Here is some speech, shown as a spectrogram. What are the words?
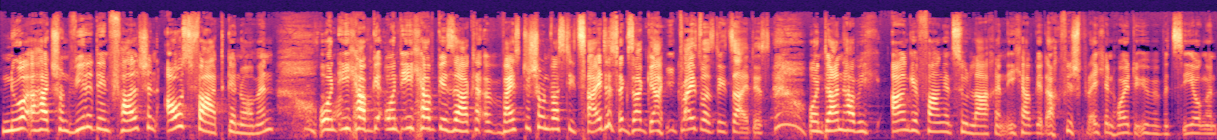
Nur er hat schon wieder den falschen Ausfahrt genommen. Und ich habe und ich habe gesagt, äh, weißt du schon, was die Zeit ist? Er hat gesagt, ja, ich weiß, was die Zeit ist. Und dann habe ich angefangen zu lachen. Ich habe gedacht, wir sprechen heute über Beziehungen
